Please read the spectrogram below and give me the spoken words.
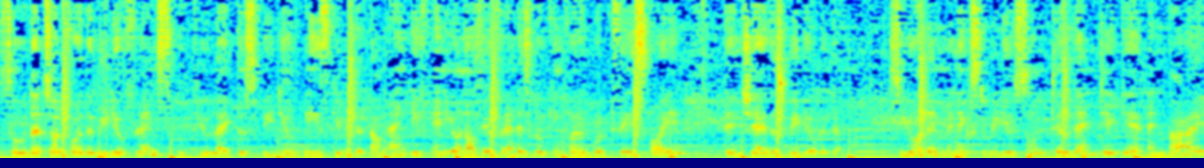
So that's all for the video friends. If you like this video please give it a thumb. And if any one of your friend is looking for a good face oil then share this video with them See you all in my next video soon. Till then, take care and bye.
